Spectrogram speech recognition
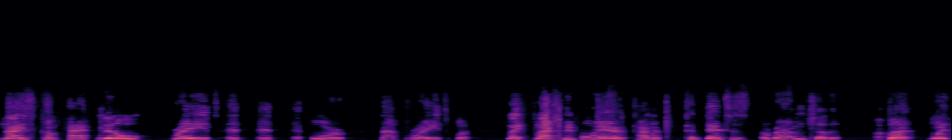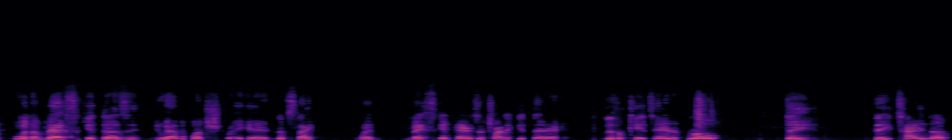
nice, compact little braids and, and, and or not braids, but like black people hair kind of condenses around each other. Uh-huh. But when when a Mexican does it, you have a bunch of straight hair. It looks like when Mexican parents are trying to get their little kids' hair to grow, they they tighten up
